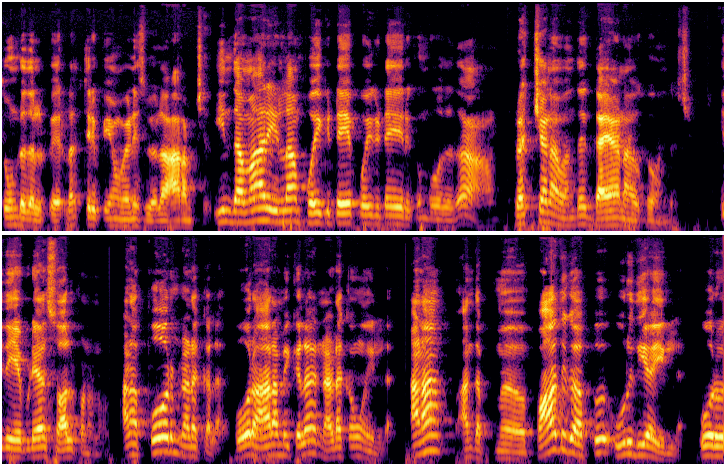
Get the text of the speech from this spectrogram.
தூண்டுதல் பேரில் திருப்பியும் வெனிசுவேலா ஆரம்பிச்சது. இந்த மாதிரிலாம் போய்கிட்டே போய்கிட்டே இருக்கும்போது தான் பிரச்சனை வந்து கயானாவுக்கு வந்துருச்சு. இதை எப்படியாவது சால்வ் பண்ணணும். ஆனால் போர் நடக்கலை. போர் ஆரம்பிக்கலை நடக்கவும் இல்லை. ஆனால் அந்த பாதுகாப்பு உறுதியாக இல்லை. ஒரு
